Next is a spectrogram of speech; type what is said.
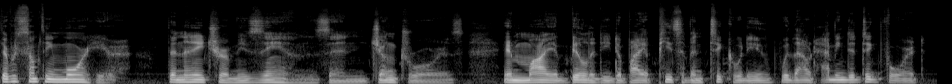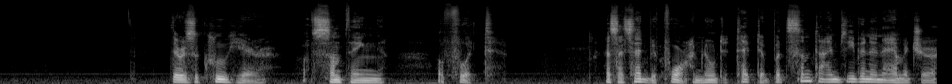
There was something more here the nature of museums and junk drawers and my ability to buy a piece of antiquity without having to dig for it. There is a clue here of something afoot. As I said before, I'm no detective, but sometimes even an amateur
